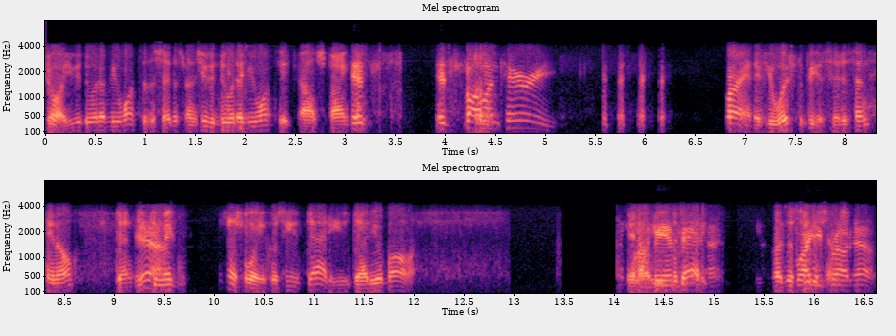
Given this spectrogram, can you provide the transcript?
sure, you can do whatever you want to the citizens. You can do whatever you want to your child spank. them. It's it's voluntary. Right. If you wish to be a citizen, you know, then he Yeah. can make business for you because he's daddy. He's Daddy Obama. You know, he's the daddy. That's why you brought out.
